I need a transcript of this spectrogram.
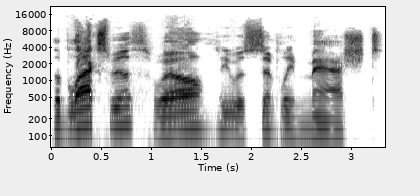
The blacksmith, well, he was simply mashed.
